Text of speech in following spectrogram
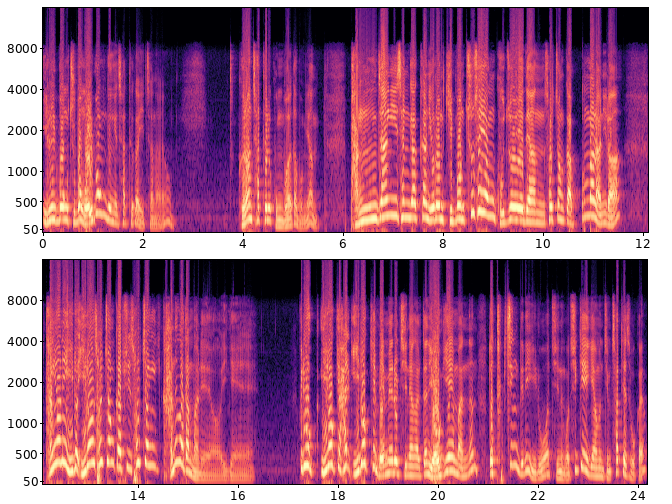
일봉, 주봉, 월봉 등의 차트가 있잖아요. 그런 차트를 공부하다 보면 방장이 생각한 이런 기본 추세형 구조에 대한 설정값 뿐만 아니라 당연히 이런, 이런 설정값이 설정이 가능하단 말이에요, 이게. 그리고 이렇게 할, 이렇게 매매를 진행할 때는 여기에 맞는 또 특징들이 이루어지는 거죠. 쉽게 얘기하면 지금 차트에서 볼까요?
